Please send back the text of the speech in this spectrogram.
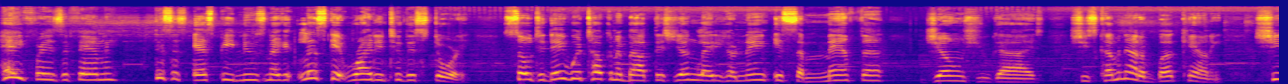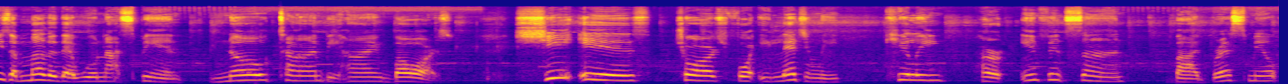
Hey, friends and family. This is SP News Nugget. Let's get right into this story. So, today we're talking about this young lady. Her name is Samantha Jones, you guys. She's coming out of Buck County. She's a mother that will not spend no time behind bars. She is charged for allegedly killing her infant son by breast milk.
